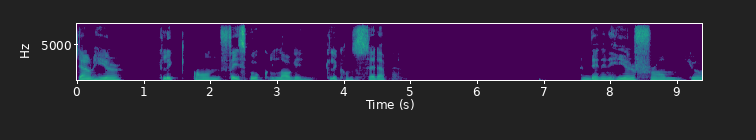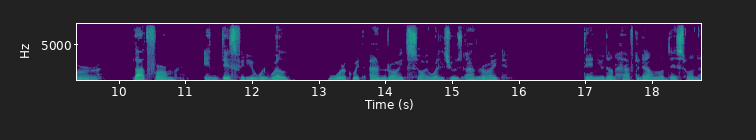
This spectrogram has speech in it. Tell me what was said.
Down here, click on Facebook login. Click on setup. And then in here from your platform, in this video we will work with Android. So I will choose Android. Then you don't have to download this one.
